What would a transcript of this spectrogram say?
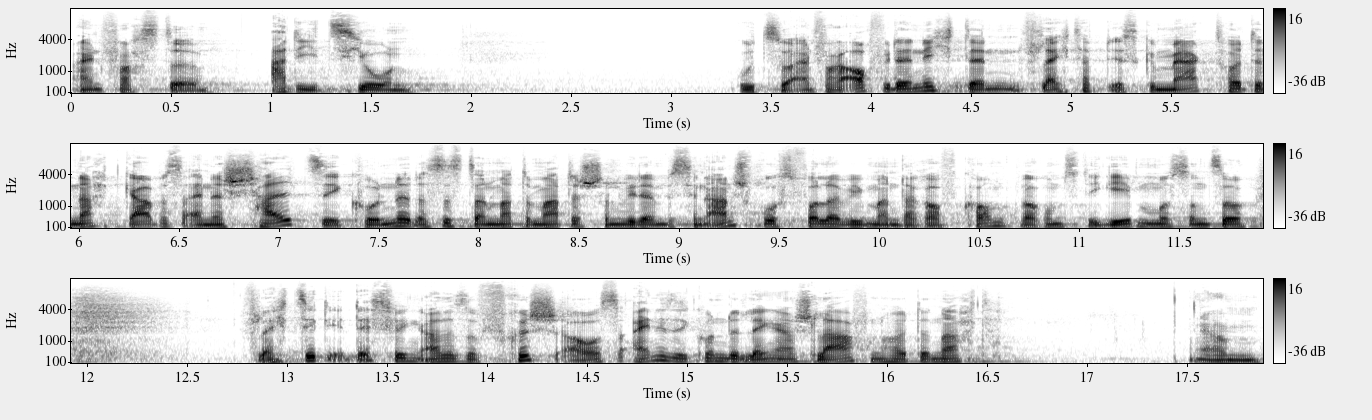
einfachste Addition. Gut, so einfach auch wieder nicht, denn vielleicht habt ihr es gemerkt, heute Nacht gab es eine Schaltsekunde. Das ist dann mathematisch schon wieder ein bisschen anspruchsvoller, wie man darauf kommt, warum es die geben muss und so. Vielleicht seht ihr deswegen alle so frisch aus. Eine Sekunde länger schlafen heute Nacht. Ähm,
